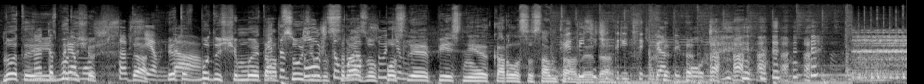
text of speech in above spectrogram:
Но это Но из это будущего. Совсем, да, да. Это в будущем мы это, это обсудим то, сразу обсудим... после песни Карлоса Сантаны. 2035 да. год.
